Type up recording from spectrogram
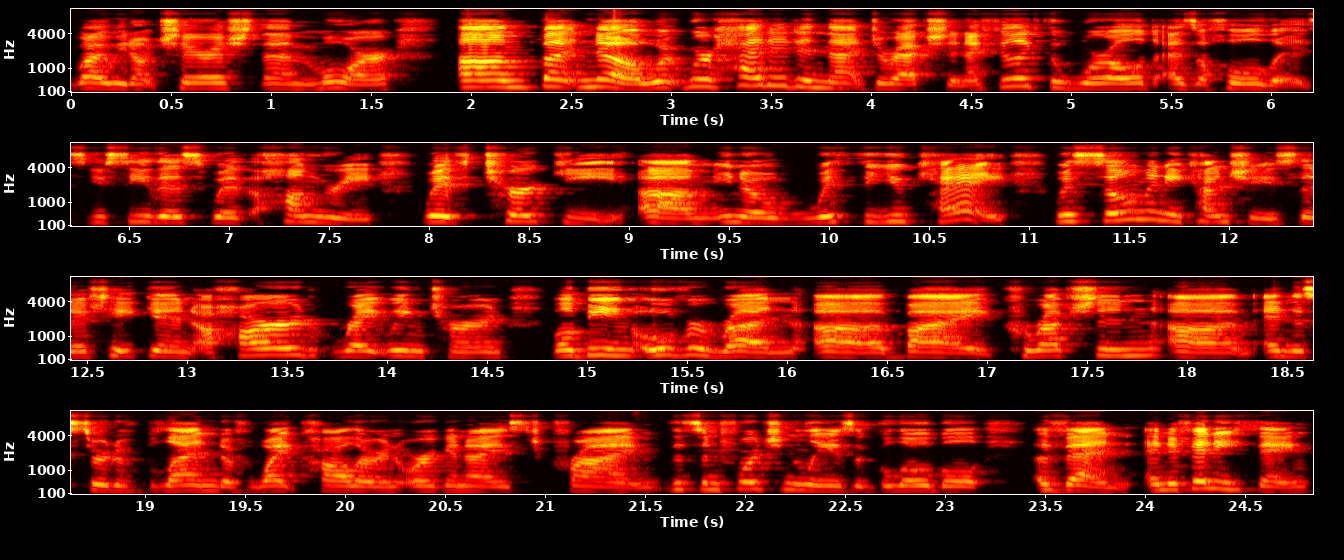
why we don't cherish them more. Um, but no, we're, we're, headed in that direction. I feel like the world as a whole is. You see this with Hungary, with Turkey, um, you know, with the UK, with so many countries that have taken a hard right wing turn while being overrun uh, by corruption um, and this sort of blend of white collar and organized crime. Unfortunate unfortunately is a global event. And if anything,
